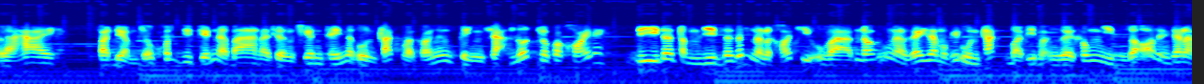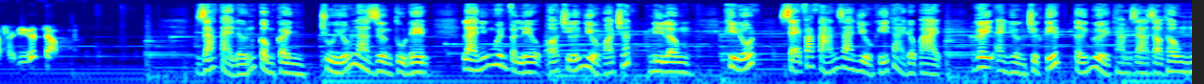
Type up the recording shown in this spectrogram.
là hai và điểm chỗ khuất di tiến là ba là thường xuyên thấy nó ùn tắc và có những tình trạng đốt cho có khói đấy đi nó tầm nhìn nó rất là khó chịu và nó cũng là gây ra một cái ùn tắc bởi vì mọi người không nhìn rõ thành ra là phải đi rất chậm Rác thải lớn cồng kềnh chủ yếu là giường tủ đệm, là những nguyên vật liệu có chứa nhiều hóa chất, ni lông. Khi đốt sẽ phát tán ra nhiều khí thải độc hại, gây ảnh hưởng trực tiếp tới người tham gia giao thông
